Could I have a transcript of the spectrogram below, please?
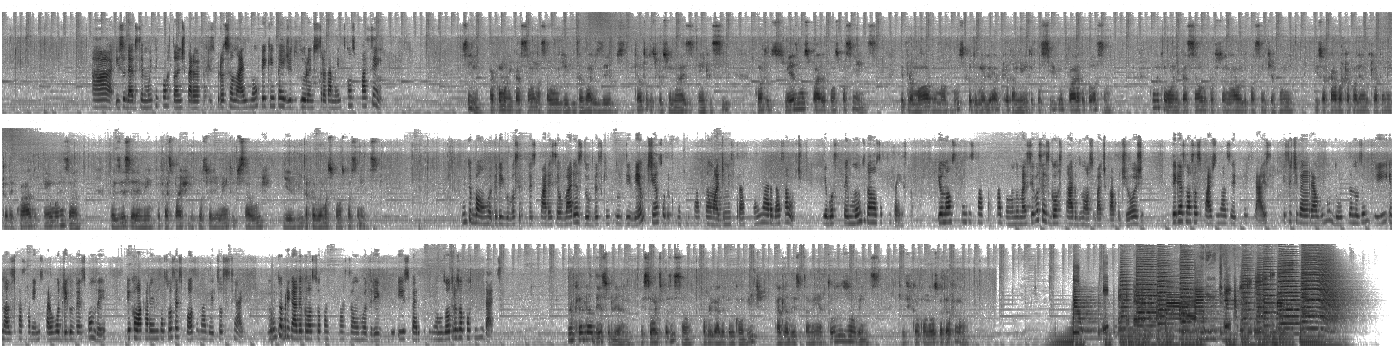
Ah, isso deve ser muito importante para que os profissionais não fiquem perdidos durante os tratamentos com os pacientes. Sim, a comunicação na saúde evita vários erros, tanto dos profissionais entre si, quanto dos mesmos para com os pacientes, e promove uma busca do melhor tratamento possível para a população. Quando a comunicação do profissional e do paciente é ruim, isso acaba atrapalhando o tratamento adequado e humanizado pois esse elemento faz parte do procedimento de saúde e evita problemas com os pacientes. Muito bom, Rodrigo. Você esclareceu várias dúvidas que, inclusive, eu tinha sobre comunicação, administração na área da saúde. E eu gostei muito da nossa conversa. E o nosso tempo está acabando, mas se vocês gostaram do nosso bate-papo de hoje, siga as nossas páginas nas redes sociais e se tiver alguma dúvida, nos envie e nós passaremos para o Rodrigo responder e colocaremos as suas respostas nas redes sociais. Muito obrigada pela sua participação, Rodrigo, e espero que tenhamos outras oportunidades. Eu que agradeço, Liana. Estou à disposição. Obrigada pelo convite. Agradeço também a todos os ouvintes que ficam conosco até o final. Audio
